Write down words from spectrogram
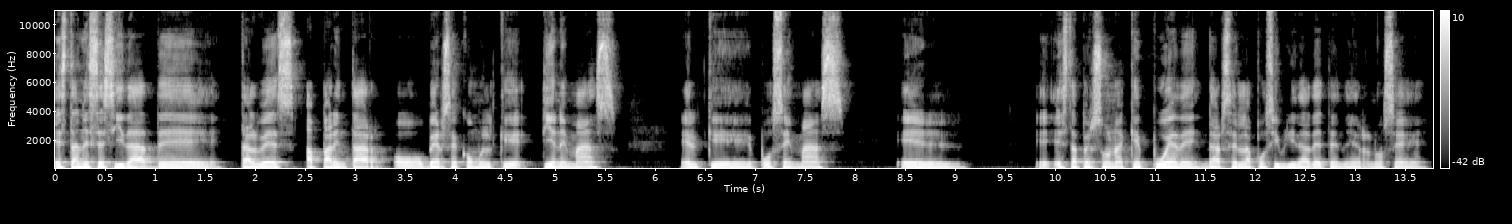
esta necesidad de tal vez aparentar o verse como el que tiene más, el que posee más, el, e, esta persona que puede darse la posibilidad de tener, no sé,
